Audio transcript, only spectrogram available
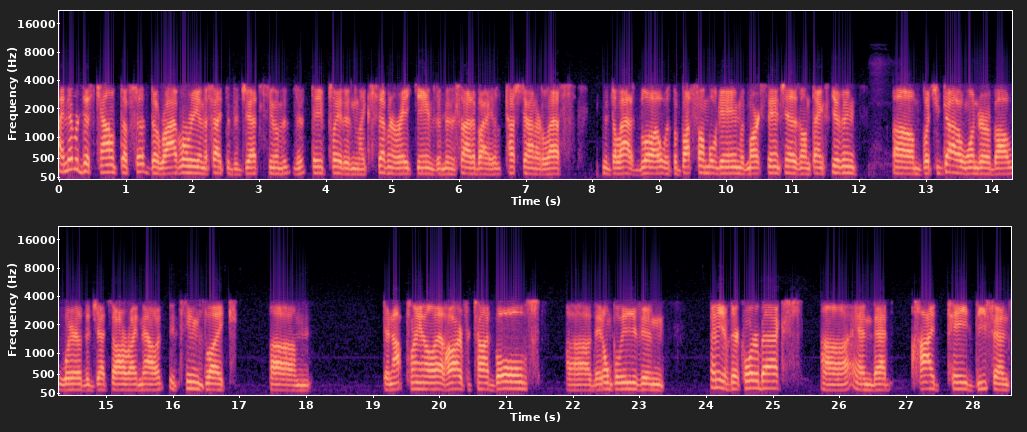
I never discount the the rivalry and the fact that the Jets, you know, they've played in like seven or eight games and been decided by a touchdown or less. The last blowout was the butt fumble game with Mark Sanchez on Thanksgiving. Um, but you got to wonder about where the Jets are right now. It, it seems like um, they're not playing all that hard for Todd Bowles. Uh, they don't believe in any of their quarterbacks, uh, and that high-paid defense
